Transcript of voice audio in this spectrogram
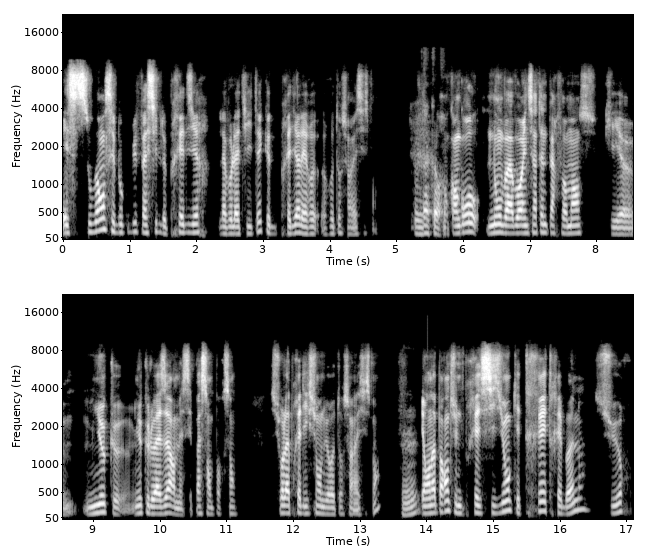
Et souvent, c'est beaucoup plus facile de prédire la volatilité que de prédire les re- retours sur investissement. D'accord. Donc en gros, nous, on va avoir une certaine performance qui est euh, mieux que, mieux que le hasard, mais c'est pas 100% sur la prédiction du retour sur investissement. Hmm. Et on apparente une précision qui est très très bonne sur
